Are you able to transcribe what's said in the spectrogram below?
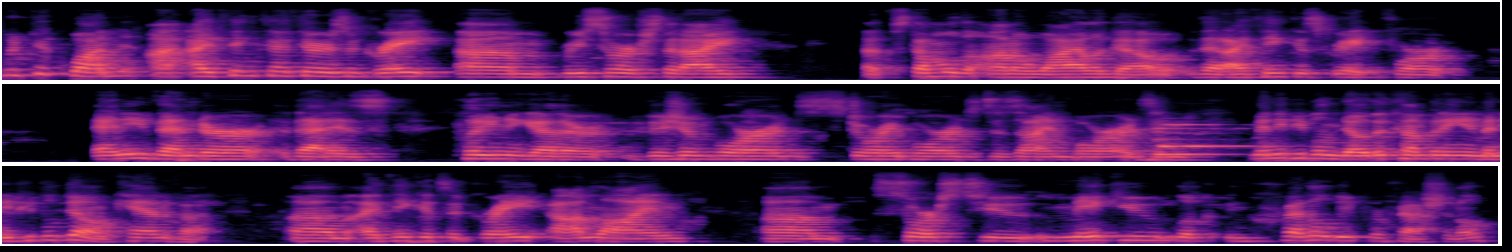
would pick one. I, I, think that there's a great um, resource that I uh, stumbled on a while ago that I think is great for any vendor that is putting together vision boards, storyboards, design boards, and many people know the company and many people don't, Canva. Um, I think it's a great online um, source to make you look incredibly professional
